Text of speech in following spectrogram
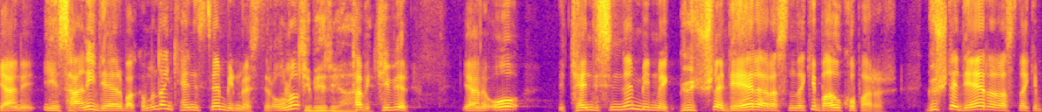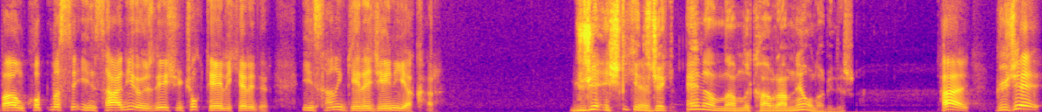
Yani insani değer bakımından kendisinden bilmesidir. Onu Kibir yani. tabii kibir. Yani o kendisinden bilmek güçle değer arasındaki bağı koparır. Güçle değer arasındaki bağın kopması insani özdeyişin çok tehlikelidir. İnsanın geleceğini yakar. Güce eşlik Evet. edecek en anlamlı kavram ne olabilir? Ha güce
